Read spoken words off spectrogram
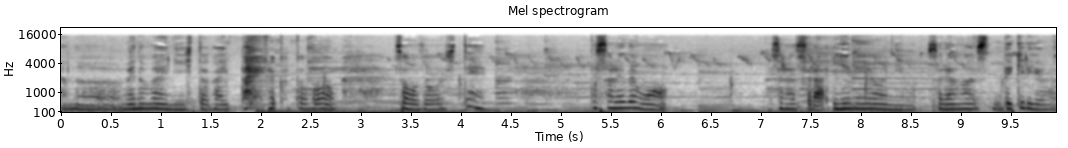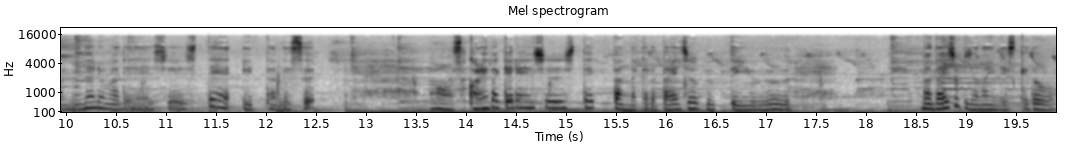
あの目の前に人がいっぱいいることを想像してでそれでもスラスラ言えるようにそれができるようになるまで練習していったんです。もうこれだけ練習してったんだから大丈夫っていうまあ大丈夫じゃないんですけど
